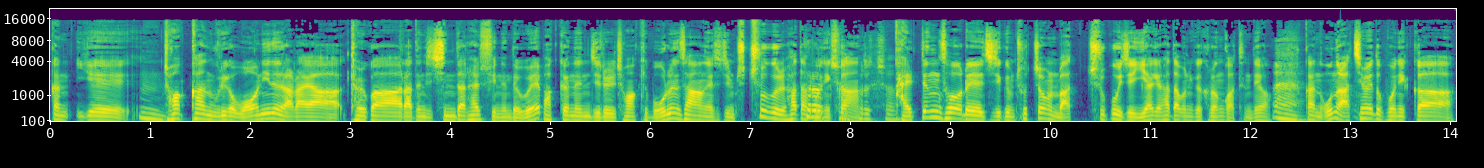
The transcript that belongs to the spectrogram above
그러니까 이게 음. 정확한 우리가 원인을 알아야 결과라든지 진단할 수 있는데 왜 바뀌었는지를 정확히 모르는 상황에서 지금 추측을 하다 그렇죠, 보니까 그렇죠. 갈등설에 지금 초점을 맞추고 이제 이야기를 하다 보니까 그런 것 같은데요. 예. 그러니까 오늘 아침에도 보니까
